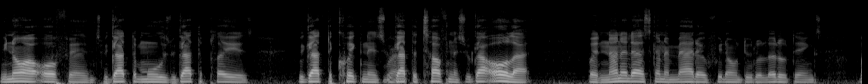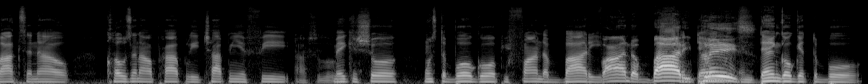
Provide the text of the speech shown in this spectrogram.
We know our offense. We got the moves. We got the players. We got the quickness. We got the toughness. We got all that. But none of that's gonna matter if we don't do the little things. Boxing out, closing out properly, chopping your feet, Absolutely. making sure once the ball go up, you find a body. Find a body, and then- please. and then go get the ball.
